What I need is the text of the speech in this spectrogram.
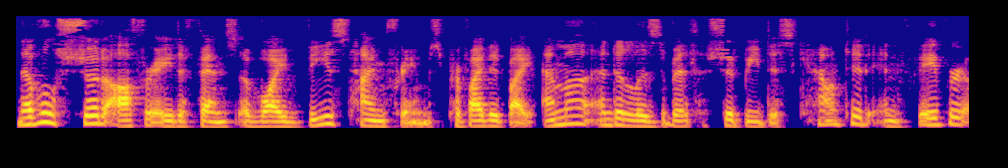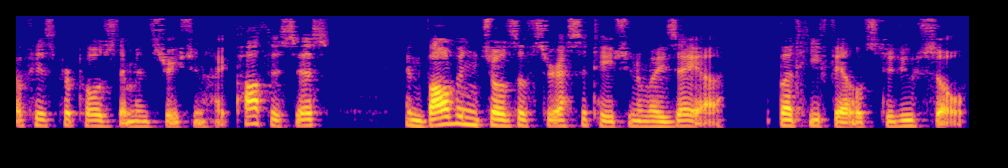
Neville should offer a defense of why these time frames provided by Emma and Elizabeth should be discounted in favor of his proposed demonstration hypothesis involving Joseph's recitation of Isaiah, but he fails to do so.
